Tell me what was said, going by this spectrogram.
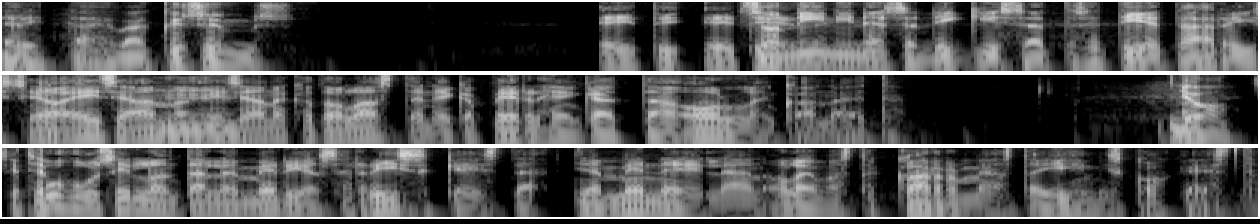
Erittäin hyvä kysymys. Ei, ti, ei Se on niin inessä digissä, että se tietää riskit. Joo, ei se anna, Mm. ei se anna kato lasten eikä perheen käyttää ollenkaan näitä. Joo. Se, se puhuu silloin tällöin mediassa riskeistä ja meneillään olevasta karmeasta ihmiskokeesta.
